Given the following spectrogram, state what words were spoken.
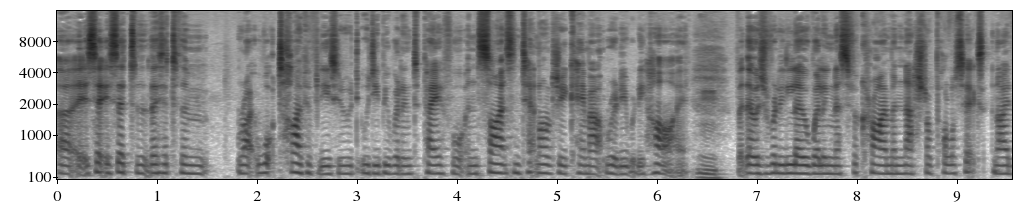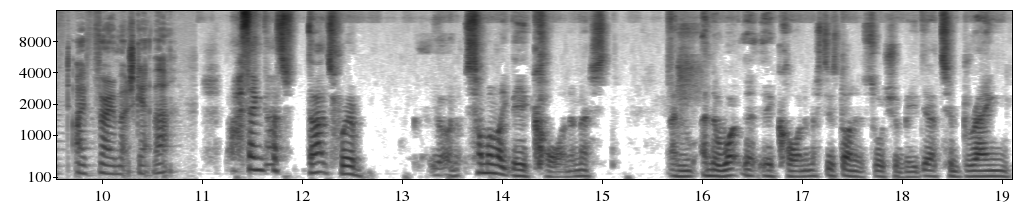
Uh, it, said, it said to they said to them right what type of news would, would you be willing to pay for and science and technology came out really really high mm. but there was really low willingness for crime and national politics and I I very much get that. I think that's that's where you know, someone like the Economist and and the work that the Economist has done in social media to bring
